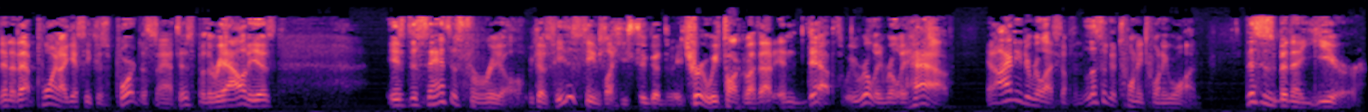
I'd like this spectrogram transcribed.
Then at that point, I guess he could support DeSantis. But the reality is, is DeSantis for real? Because he just seems like he's too good to be true. We've talked about that in depth. We really, really have. And I need to realize something. Let's look at 2021. This has been a year,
